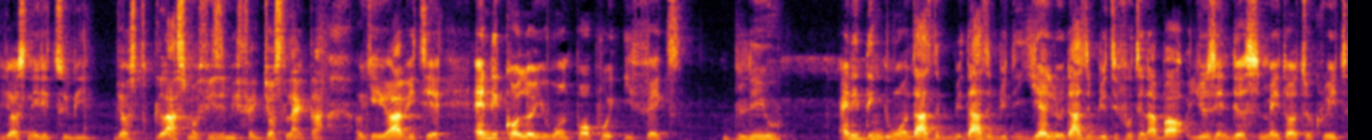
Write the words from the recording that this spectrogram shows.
you just need it to be just glass morphism effect just like that. Okay you have it here. Any color you want purple effect blue anything you want that's the that's the beauty yellow that's the beautiful thing about using this method to create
